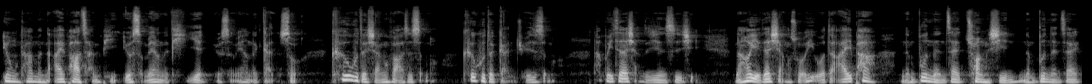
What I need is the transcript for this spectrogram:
用他们的 iPad 产品有什么样的体验，有什么样的感受，客户的想法是什么，客户的感觉是什么。他们一直在想这件事情，然后也在想说：“诶，我的 iPad 能不能再创新？能不能再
